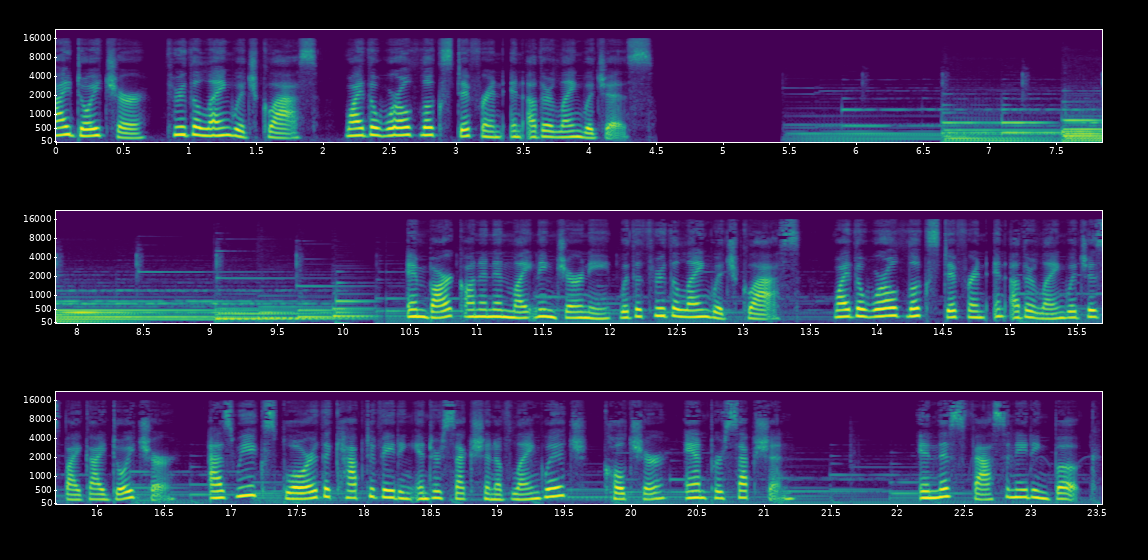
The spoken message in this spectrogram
Guy Deutscher, Through the Language Glass Why the World Looks Different in Other Languages. Embark on an enlightening journey with a Through the Language Glass Why the World Looks Different in Other Languages by Guy Deutscher, as we explore the captivating intersection of language, culture, and perception. In this fascinating book,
